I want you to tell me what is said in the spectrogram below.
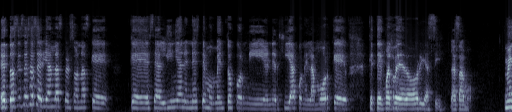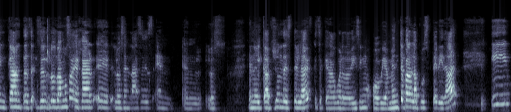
Entonces esas serían las personas que, que se alinean en este momento con mi energía, con el amor que, que tengo alrededor y así. Las amo. Me encanta. Los vamos a dejar eh, los enlaces en, en, los, en el caption de este live, que se queda guardadísimo, obviamente, para la posteridad. Y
